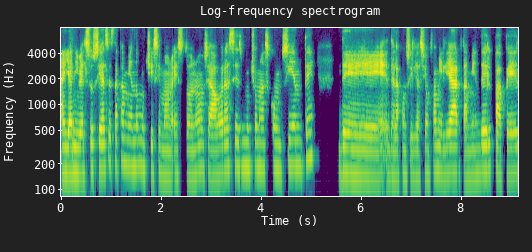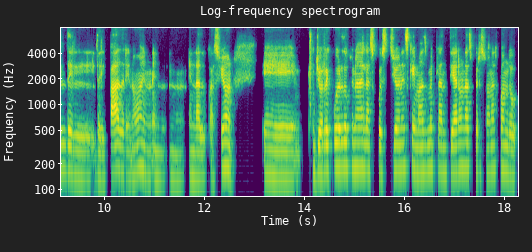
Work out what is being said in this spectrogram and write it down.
y a nivel social se está cambiando muchísimo esto, ¿no? O sea, ahora se es mucho más consciente de, la conciliación familiar, también del papel del, padre ¿no? en, la educación. Eh, yo recuerdo que una de las cuestiones que más me plantearon las personas cuando,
